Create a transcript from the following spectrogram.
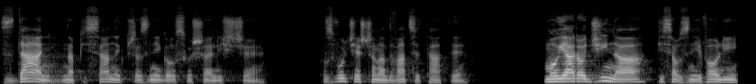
zdań napisanych przez niego usłyszeliście. Pozwólcie jeszcze na dwa cytaty. Moja rodzina, pisał z niewoli,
